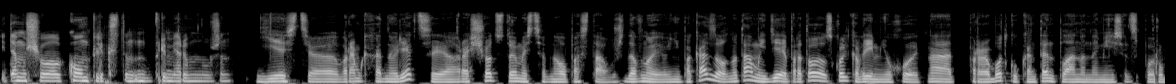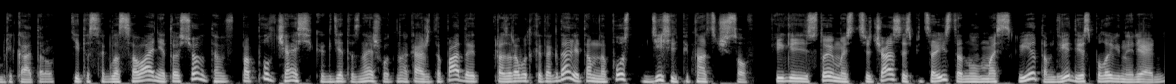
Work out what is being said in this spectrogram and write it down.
и там еще комплекс, там, например, им нужен есть э, в рамках одной лекции расчет стоимости одного поста. Уже давно я его не показывал, но там идея про то, сколько времени уходит на проработку контент-плана на месяц по рубрикатору, какие-то согласования, то все, там по полчасика где-то, знаешь, вот на каждое падает, разработка и так далее, там на пост 10-15 часов. И стоимость часа специалиста, ну, в Москве там 2-2,5 реально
